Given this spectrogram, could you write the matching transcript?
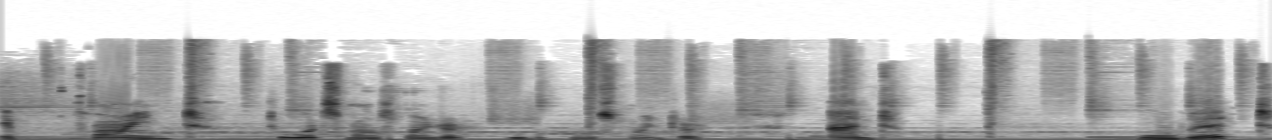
a point towards mouse pointer move mouse pointer and move it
